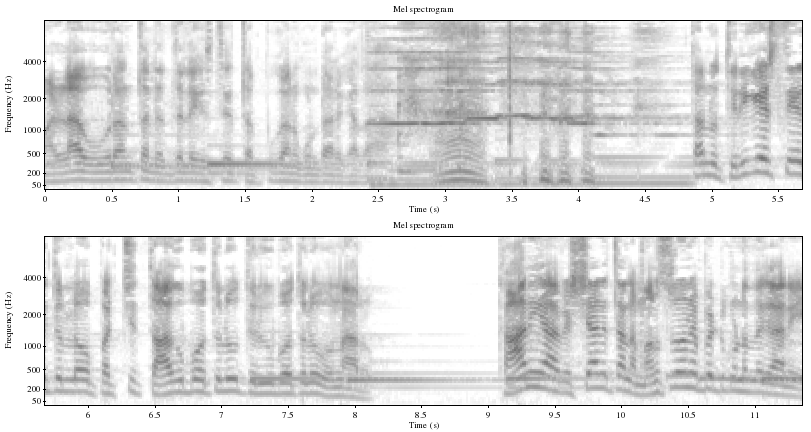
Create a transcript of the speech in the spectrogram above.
మళ్ళా ఊరంతా నిద్రలేగిస్తే తప్పుగా అనుకుంటారు కదా. తను తిరిగే స్నేహితుల్లో పచ్చి తాగుబోతులు తిరుగుబోతులు ఉన్నారు. కానీ ఆ విషయాన్ని తన మనసులోనే పెట్టుకుంటుంది గాని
